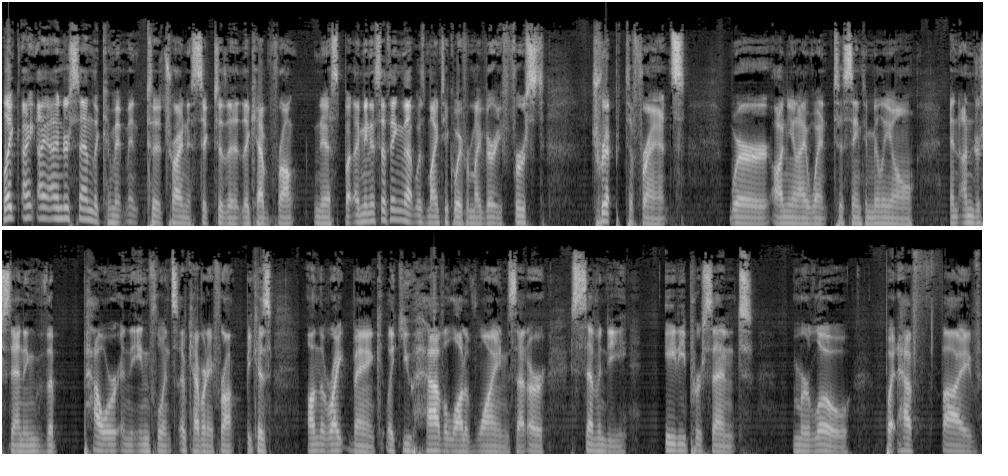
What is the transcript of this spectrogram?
like I, I understand the commitment to trying to stick to the the Cab Francness, but I mean it's the thing that was my takeaway from my very first trip to France, where Anya and I went to Saint Emilion, and understanding the power and the influence of Cabernet Franc because on the right bank, like you have a lot of wines that are 70, 80% Merlot, but have five,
